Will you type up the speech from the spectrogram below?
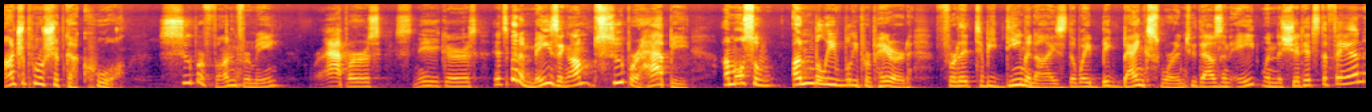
entrepreneurship got cool. Super fun for me. Rappers, sneakers. It's been amazing. I'm super happy. I'm also unbelievably prepared for it to be demonized the way big banks were in 2008 when the shit hits the fan,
